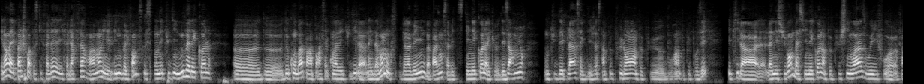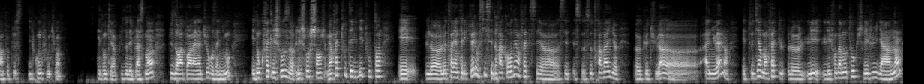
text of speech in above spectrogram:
Et là, on n'avait pas le choix parce qu'il fallait, il fallait refaire vraiment les, les nouvelles formes parce qu'on étudie une nouvelle école euh, de, combat par rapport à celle qu'on avait étudiée la- l'année d'avant. Donc, il y en avait une, bah, par exemple, c'était une école avec euh, des armures. Donc, tu te déplaces avec des gestes un peu plus lents, un peu plus euh, bourrins, un peu plus posés. Et puis la- l'année suivante, bah, c'est une école un peu plus chinoise où il faut euh, faire un peu plus style kung fu, tu vois. Et donc il y a plus de déplacements, plus de rapport à la nature, aux animaux. Et donc en fait les choses, les choses changent. Mais en fait tout est lié tout le temps. Et le, le travail intellectuel aussi, c'est de raccorder en fait c'est, euh, ce, ce travail euh, que tu as euh, annuel et de te dire, bah, en fait le- les, les fondamentaux que je l'ai vus il y a un an,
